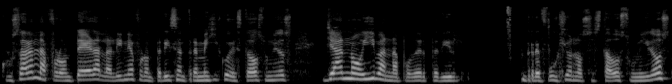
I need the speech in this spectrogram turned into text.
cruzaran la frontera, la línea fronteriza entre México y Estados Unidos, ya no iban a poder pedir refugio en los Estados Unidos,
